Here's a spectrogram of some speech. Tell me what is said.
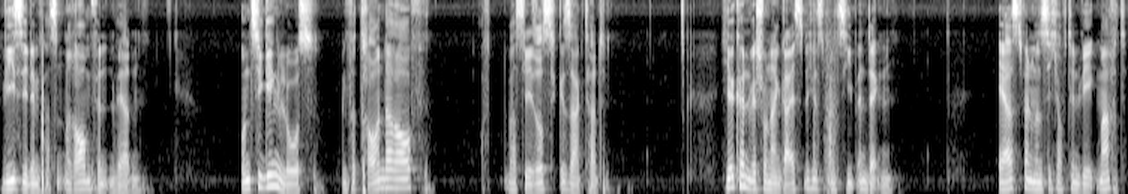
wie sie den passenden Raum finden werden. Und sie gingen los, im Vertrauen darauf, was Jesus gesagt hat. Hier können wir schon ein geistliches Prinzip entdecken. Erst wenn man sich auf den Weg macht,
